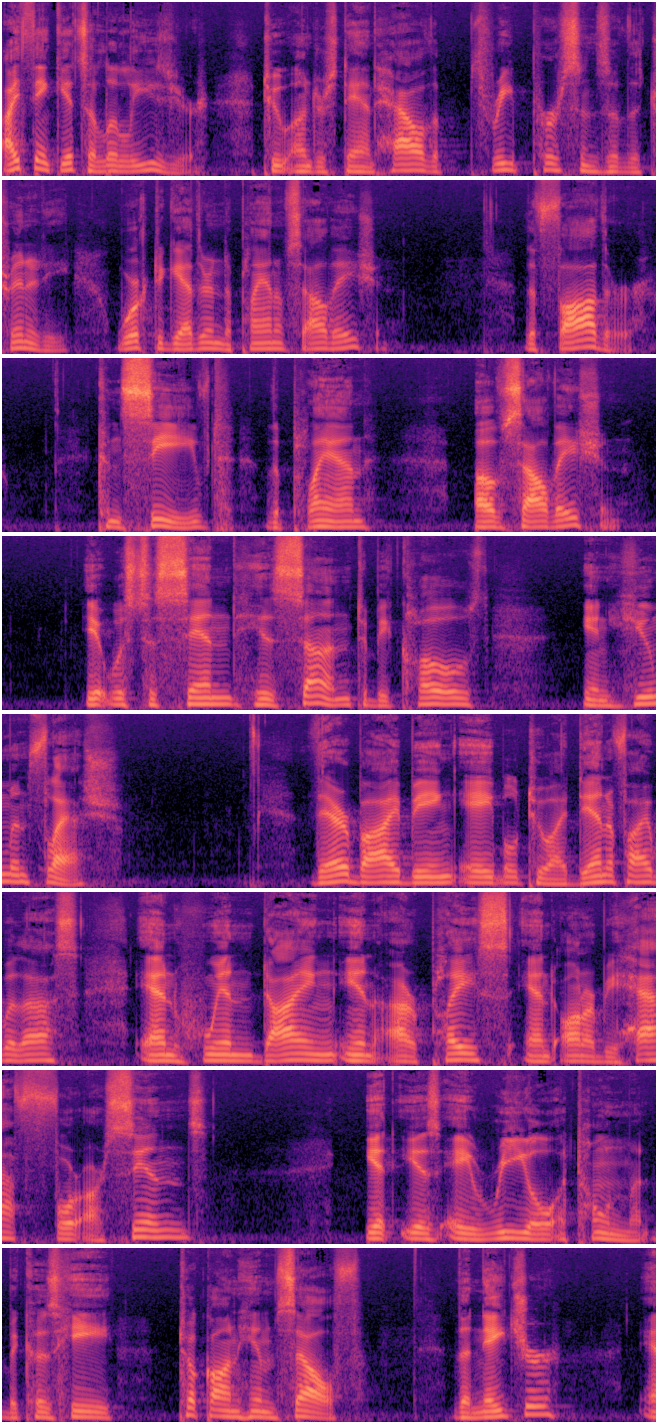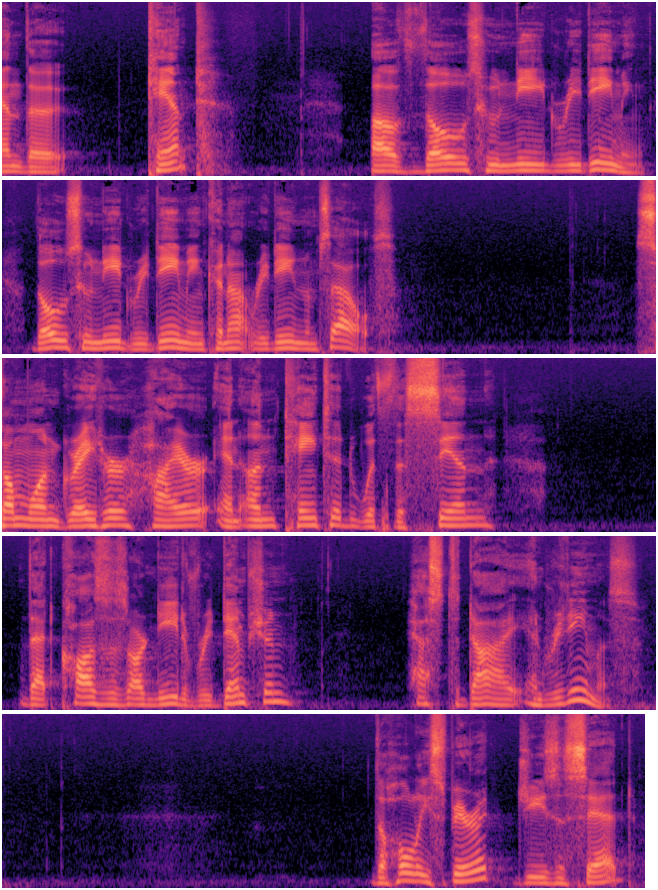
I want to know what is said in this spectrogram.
I think it's a little easier to understand how the three persons of the Trinity work together in the plan of salvation. The Father conceived the plan of salvation. It was to send his Son to be clothed in human flesh, thereby being able to identify with us, and when dying in our place and on our behalf for our sins, it is a real atonement because he took on himself the nature and the tent of those who need redeeming. Those who need redeeming cannot redeem themselves. Someone greater, higher, and untainted with the sin that causes our need of redemption has to die and redeem us. The Holy Spirit, Jesus said,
